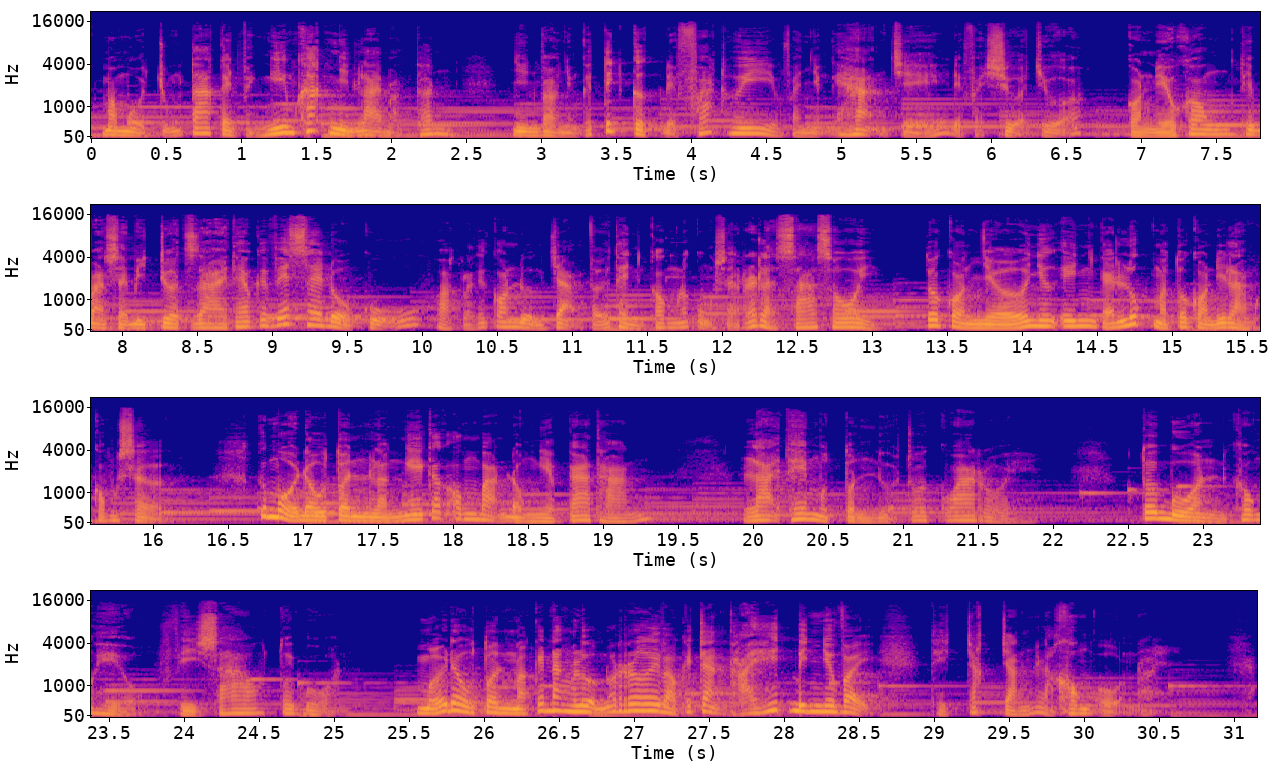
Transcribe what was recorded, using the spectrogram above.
mà mỗi chúng ta cần phải nghiêm khắc nhìn lại bản thân, Nhìn vào những cái tích cực để phát huy và những cái hạn chế để phải sửa chữa. Còn nếu không thì bạn sẽ bị trượt dài theo cái vết xe đổ cũ hoặc là cái con đường chạm tới thành công nó cũng sẽ rất là xa xôi. Tôi còn nhớ như in cái lúc mà tôi còn đi làm công sở cứ mỗi đầu tuần là nghe các ông bạn đồng nghiệp ca thán. Lại thêm một tuần nữa trôi qua rồi. Tôi buồn, không hiểu vì sao tôi buồn. Mới đầu tuần mà cái năng lượng nó rơi vào cái trạng thái hết binh như vậy Thì chắc chắn là không ổn rồi.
